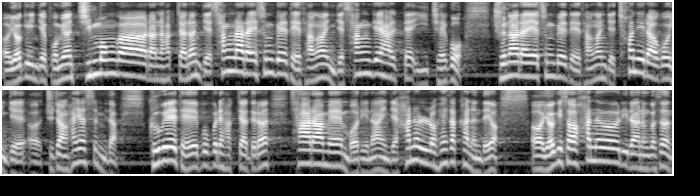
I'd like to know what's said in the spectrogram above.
어, 여기 이제 보면 진몽가라는 학자는 이제 상나라의 숭배 대상은 이제 상제할 때 이 제고 주나라의 숭배 대상은 이제 천이라고 이제 어, 주장하였습니다. 그 외 대부분의 학자들은 사람의 머리나 이제 하늘로 해석하는데요. 어, 여기서 하늘이라는 것은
